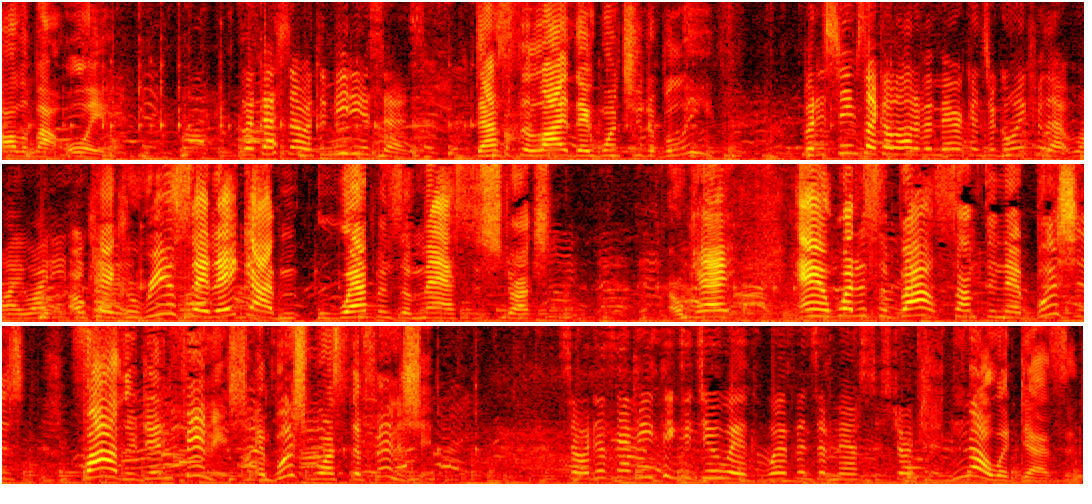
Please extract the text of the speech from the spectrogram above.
All about oil. But that's not what the media says. That's the lie they want you to believe. But it seems like a lot of Americans are going for that lie. Why do you think Okay? Korea say they got weapons of mass destruction. Okay? And what it's about, something that Bush's father didn't finish. And Bush wants to finish it. So it doesn't have anything to do with weapons of mass destruction. No, it doesn't.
